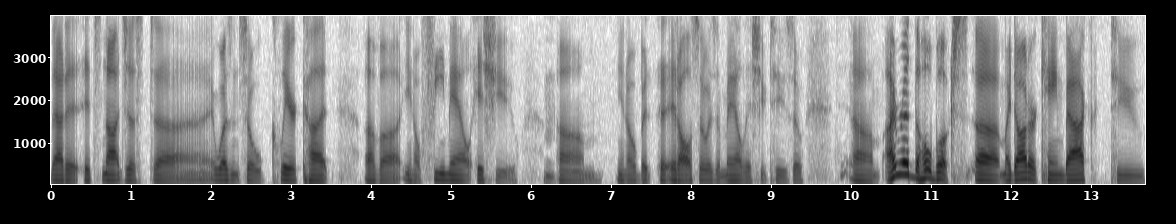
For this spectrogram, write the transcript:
That it, it's not just uh, it wasn't so clear cut of a you know female issue, Hmm. um, you know, but it it also is a male issue too. So um, I read the whole books. Uh, my daughter came back to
